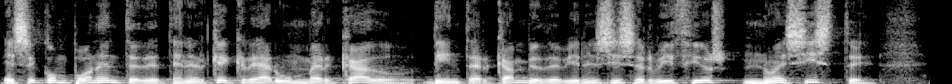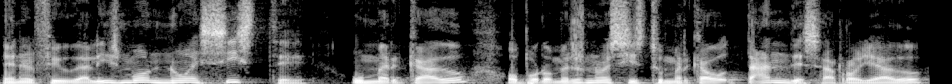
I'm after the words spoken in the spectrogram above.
Ese componente de tener que crear un mercado de intercambio de bienes y servicios no existe. En el feudalismo no existe un mercado, o por lo menos no existe un mercado tan desarrollado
